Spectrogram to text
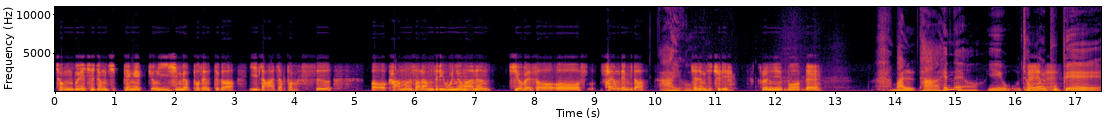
정부의 재정 집행액 중 20 몇 퍼센트가 이 라자팍스 어 가문 사람들이 운영하는 기업에서 어 사용됩니다. 아이고. 재정 지출이. 그러니 뭐 네. 말 다 했네요. 이 정말 네네. 부패.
